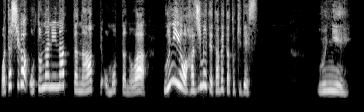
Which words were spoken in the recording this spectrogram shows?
私が大人になったなって思ったのは、ウニを初めて食べた時です。ウニ。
